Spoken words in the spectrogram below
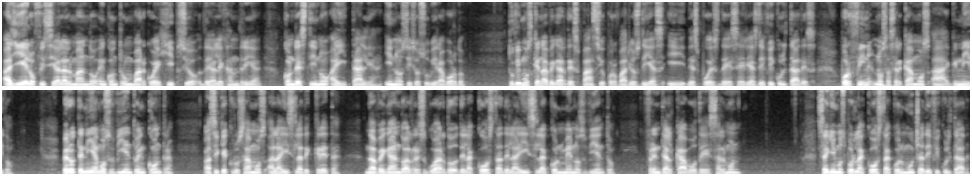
Allí el oficial al mando encontró un barco egipcio de Alejandría con destino a Italia y nos hizo subir a bordo. Tuvimos que navegar despacio por varios días y, después de serias dificultades, por fin nos acercamos a Gnido. Pero teníamos viento en contra, así que cruzamos a la isla de Creta, navegando al resguardo de la costa de la isla con menos viento, frente al cabo de Salmón. Seguimos por la costa con mucha dificultad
